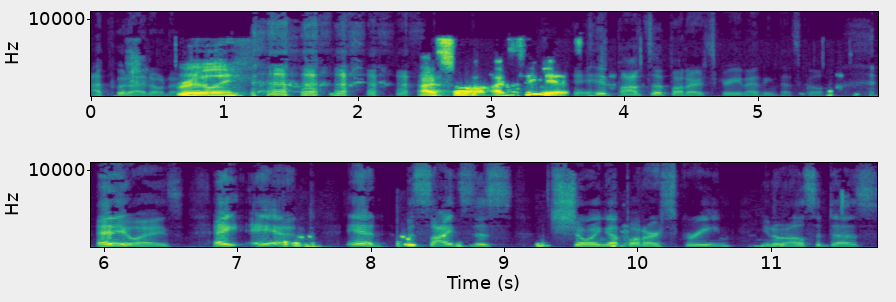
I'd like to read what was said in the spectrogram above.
I put I don't know. Really? I saw. I see it. it pops up on our screen. I think that's cool. Anyways, hey, and and besides this showing up on our screen, you know what else it does?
